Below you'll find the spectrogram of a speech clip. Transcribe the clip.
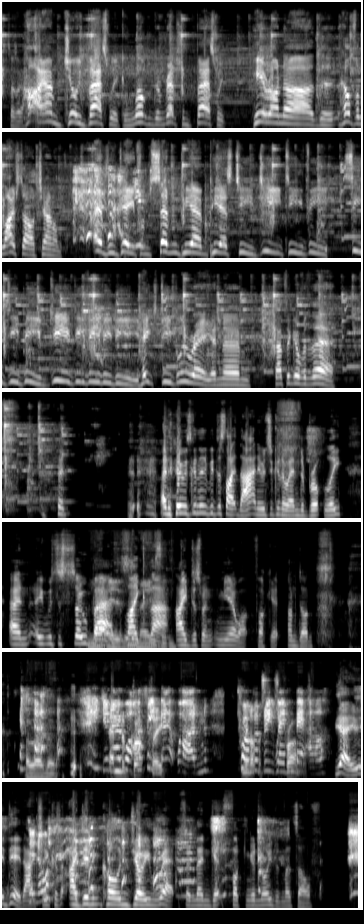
So I was like, "Hi, I'm Joey Bastwick, and welcome to Repps from Bastwick here on uh, the Health and Lifestyle channel every day from 7 p.m. PST, GTV, CTV, DVDVD, HD Blu-ray, and um, that thing over there." and it was going to be just like that, and it was just going to end abruptly, and it was just so bad, is like that. I just went, you know what? Fuck it, I'm done. I love it. You And know what? I think that one you're not probably went better. Yeah, it did actually because I didn't call him Joey Reps and then get fucking annoyed with myself. I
